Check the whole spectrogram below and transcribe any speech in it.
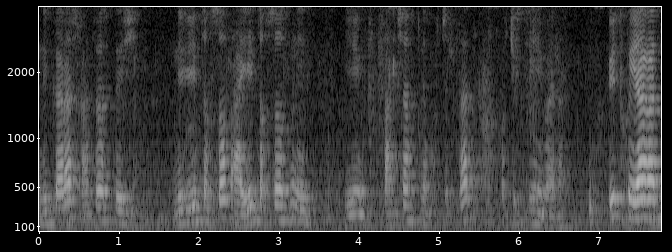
нэг гараж газраас дэш нэг ил зогсоол а ил зогсоол нь ийм ландшафтны хувцалтаар учигдсан юм байна. Бид бүхэн яагаад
